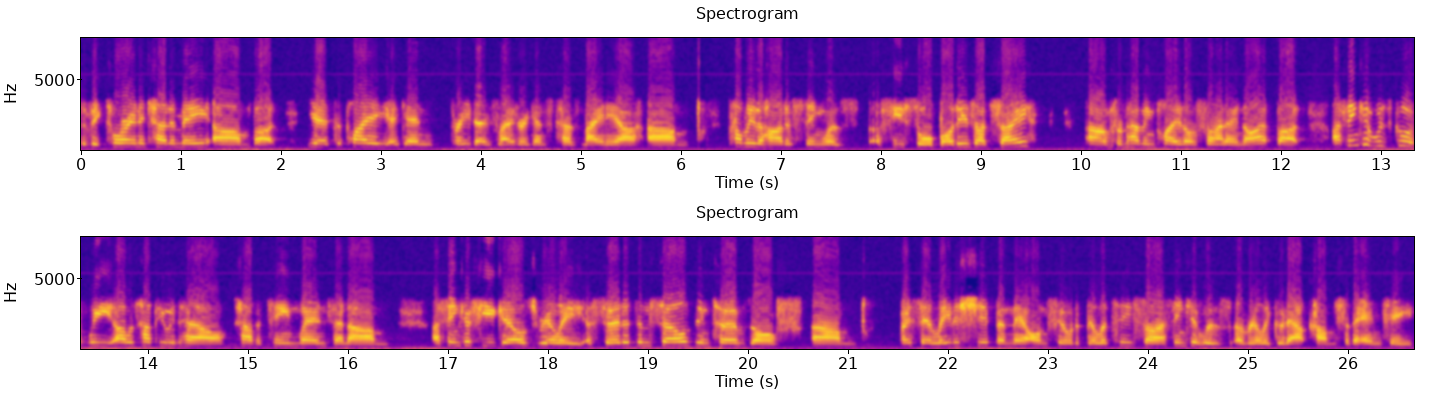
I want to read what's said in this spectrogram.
the Victorian Academy. Um, but yeah, to play again three days later against Tasmania, um, probably the hardest thing was a few sore bodies, I'd say um, from having played on Friday night. But I think it was good. We I was happy with how how the team went, and um, I think a few girls really asserted themselves in terms of. Um, both their leadership and their on-field ability, so I think it was a really good outcome for the NT.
